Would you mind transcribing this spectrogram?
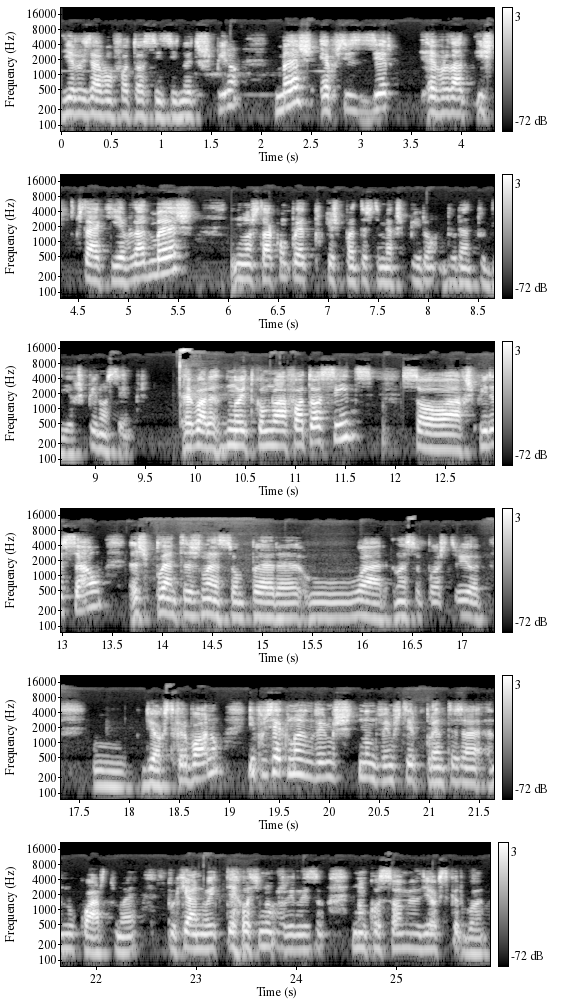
realizavam fotossíntese e noite respiram, mas é preciso dizer, é verdade, isto que está aqui é verdade, mas não está completo, porque as plantas também respiram durante o dia, respiram sempre. Agora, de noite, como não há fotossíntese, só há respiração, as plantas lançam para o ar, lançam para o exterior o dióxido de carbono, e por isso é que nós devemos, não devemos ter plantas no quarto, não é? Porque à noite elas não realizam, não consomem o dióxido de carbono,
